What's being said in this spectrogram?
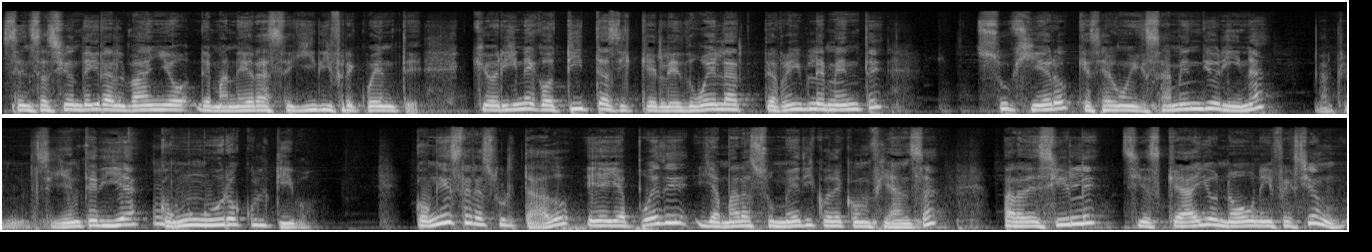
sensación de ir al baño de manera seguida y frecuente, que orine gotitas y que le duela terriblemente, sugiero que se haga un examen de orina al siguiente día con un urocultivo. Con ese resultado, ella ya puede llamar a su médico de confianza para decirle si es que hay o no una infección.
